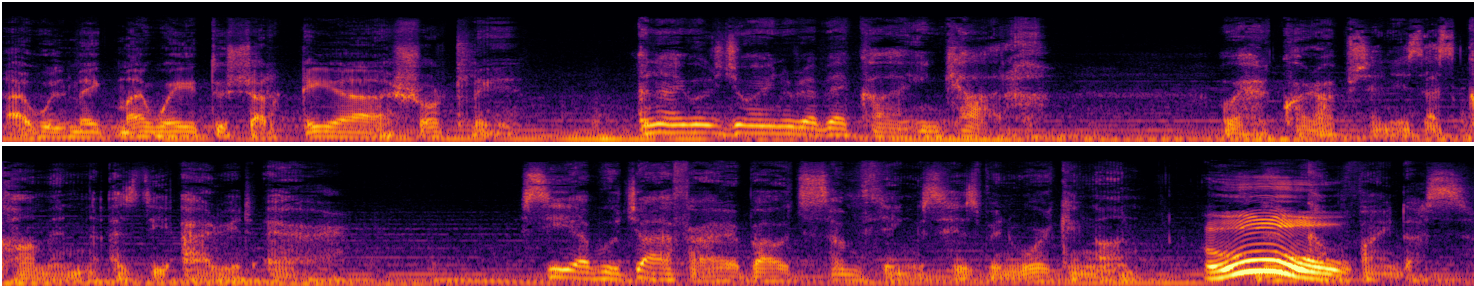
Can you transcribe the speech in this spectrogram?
I will make my way to Sharqiya shortly. And I will join Rebecca in Karkh, where corruption is as common as the arid air. See Abu Jafar about some things he's been working on. Then Ooh. come find us.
